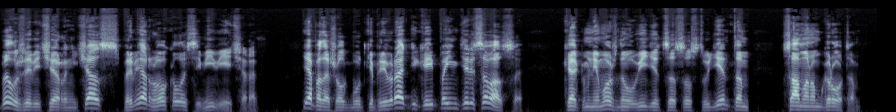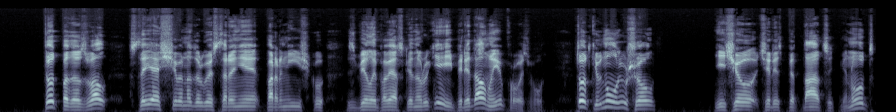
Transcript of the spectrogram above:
был уже вечерний час, примерно около семи вечера. Я подошел к будке привратника и поинтересовался — как мне можно увидеться со студентом Самоном Гротом. Тот подозвал стоящего на другой стороне парнишку с белой повязкой на руке и передал мою просьбу. Тот кивнул и ушел. Еще через пятнадцать минут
